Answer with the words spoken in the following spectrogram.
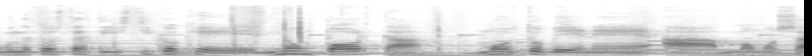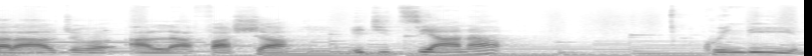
un dato statistico che non porta molto bene a Momo Salah alla fascia egiziana, quindi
